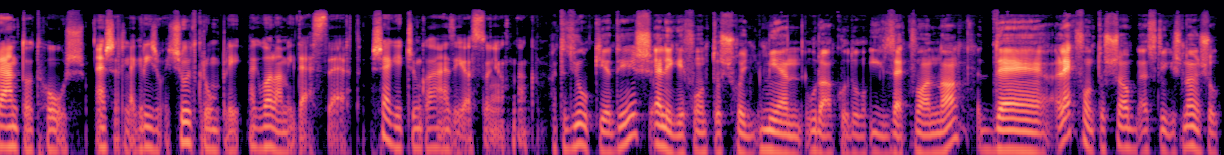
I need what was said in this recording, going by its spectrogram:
rántott hús, esetleg rizs vagy sült krumpli, meg valami desszert. Segítsünk a házi asszonyoknak. Hát ez jó kérdés. Eléggé fontos, hogy milyen uralkodó ízek vannak, de legfontosabb, ezt mégis nagyon sok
